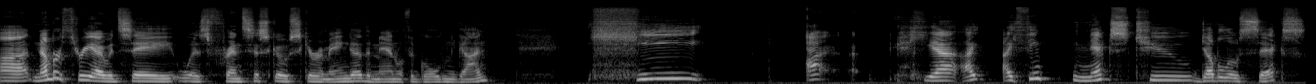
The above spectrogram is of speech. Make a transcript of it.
Uh, number three, I would say, was Francisco Scaramanga, the man with the golden gun. He I yeah, I I think next to 006,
